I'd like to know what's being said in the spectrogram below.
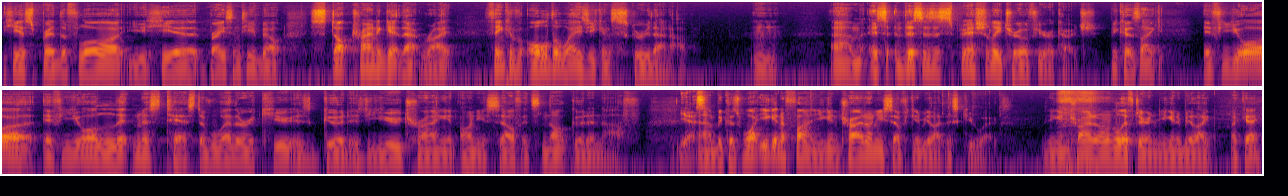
hear spread the floor, you hear brace into your belt. Stop trying to get that right. Think of all the ways you can screw that up. Um, it's this is especially true if you're a coach because like if your if your litmus test of whether a cue is good is you trying it on yourself, it's not good enough. Yes. Um, because what you're going to find, you're going to try it on yourself. You're going to be like, this cue works. You're going to try it on a lifter, and you're going to be like, okay,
